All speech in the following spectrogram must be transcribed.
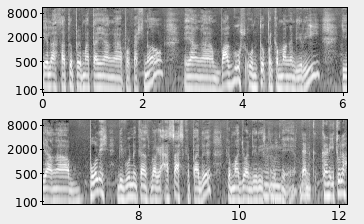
ialah satu perkhidmatan yang uh, profesional yang uh, bagus untuk perkembangan diri yang uh, boleh digunakan sebagai asas kepada kemajuan diri seterusnya hmm. ya. dan kerana itulah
